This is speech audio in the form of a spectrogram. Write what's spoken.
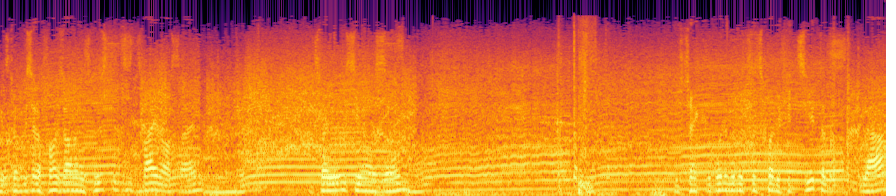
Jetzt noch ein bisschen davor schauen, das müssten die zwei noch sein. Die zwei Jungs hier noch sein. Die Streckenrunde wird jetzt qualifiziert, das ist klar.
